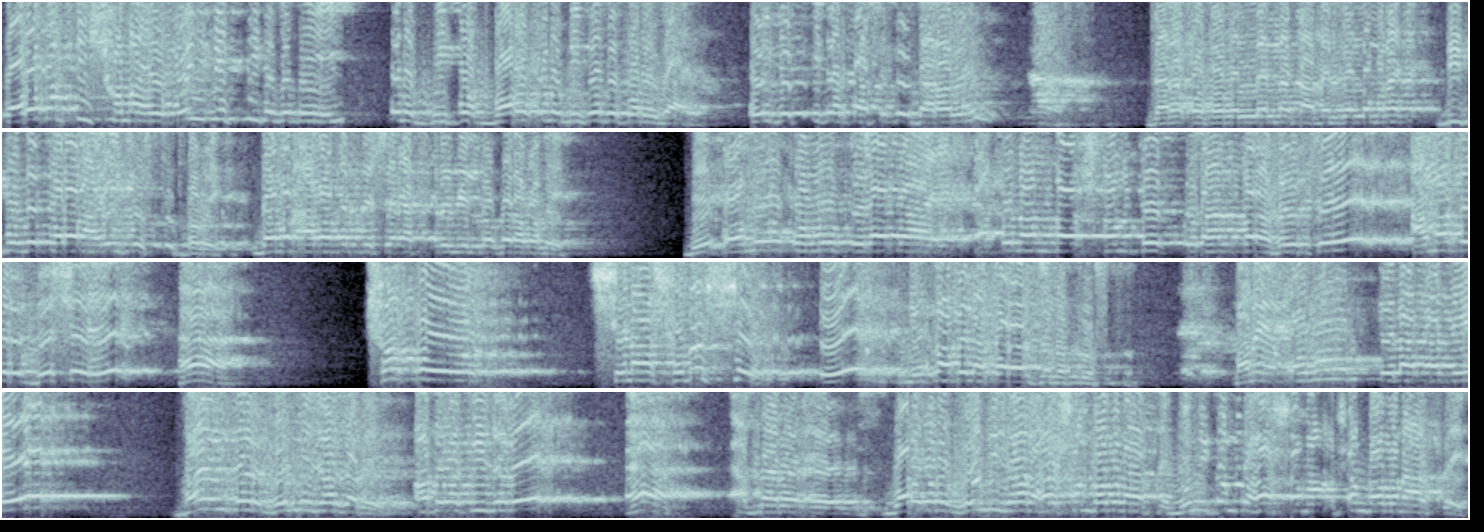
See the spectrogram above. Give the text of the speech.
পরবর্তী সময়ে ওই ব্যক্তিকে যদি কোনো বিপদ, বড় কোনো বিপদে পড়ে যায়, ওই ব্যক্তিটার পাশে কেউ দাঁড়াবে? যারা কথা বললেন না, তাদের জন্য মনে হয় বিপদে পড়ার আগেই প্রস্তুত হবে। যেমন আমাদের দেশের এক শ্রেণির লোকেরা বলে যে, অমুক অমুক এলাকায় এত নাম্বার সংকেত প্রদান করা হয়েছে, আমাদের দেশে হ্যাঁ সকল সেনা সদস্য এর মোকাবেলা করার জন্য প্রস্তুত। মানে অমুক এলাকা দিয়ে ভয়ঙ্কর ঘূর্ণিঝড় যাবে, অথবা কি যাবে? হ্যাঁ আপনার বড় বড় ঘূর্ণিঝড় হওয়ার সম্ভাবনা আছে, ভূমিকম্প হওয়ার সম্ভাবনা আছে।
